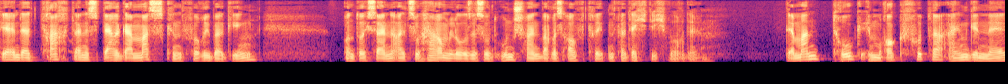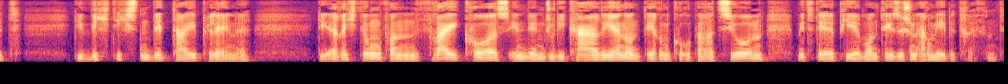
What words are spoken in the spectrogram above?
der in der Tracht eines Bergamasken vorüberging und durch sein allzu harmloses und unscheinbares Auftreten verdächtig wurde. Der Mann trug im Rockfutter eingenäht die wichtigsten Detailpläne, die Errichtung von Freikorps in den Judikarien und deren Kooperation mit der piemontesischen Armee betreffend.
